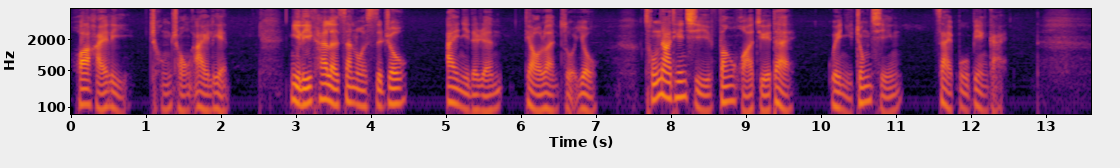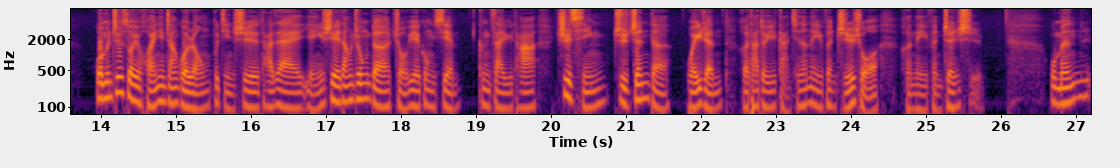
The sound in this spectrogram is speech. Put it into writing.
花海里重重爱恋。你离开了散落四周，爱你的人调乱左右。从那天起，芳华绝代，为你钟情，再不变改。我们之所以怀念张国荣，不仅是他在演艺事业当中的卓越贡献，更在于他至情至真的为人和他对于感情的那一份执着和那一份真实。我们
